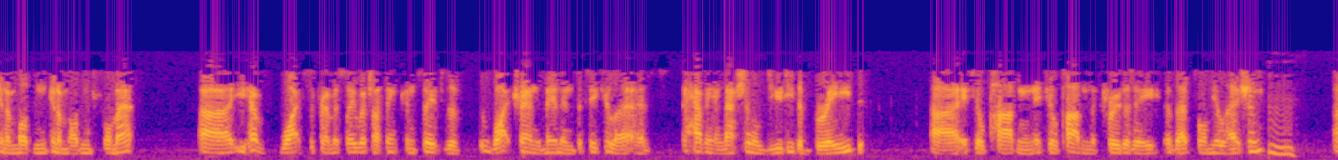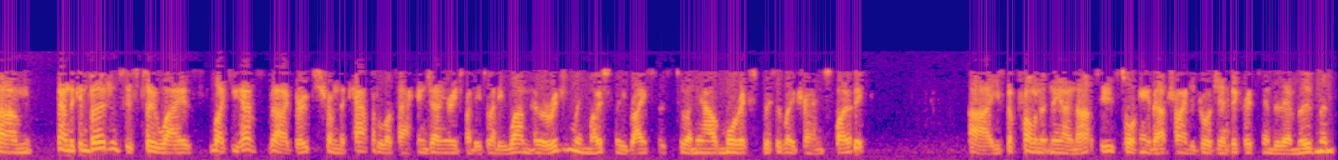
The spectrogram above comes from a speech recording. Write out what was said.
in a modern in a modern format. Uh, you have white supremacy, which I think conceives of white trans men in particular as having a national duty to breed. Uh, if you'll pardon, if you'll pardon the crudity of that formulation. Mm. Um, and the convergence is two ways. Like you have uh, groups from the Capitol attack in January 2021 who are originally mostly racist who are now more explicitly transphobic. Uh, you've got prominent neo-Nazis talking about trying to draw gender critics into their movement.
